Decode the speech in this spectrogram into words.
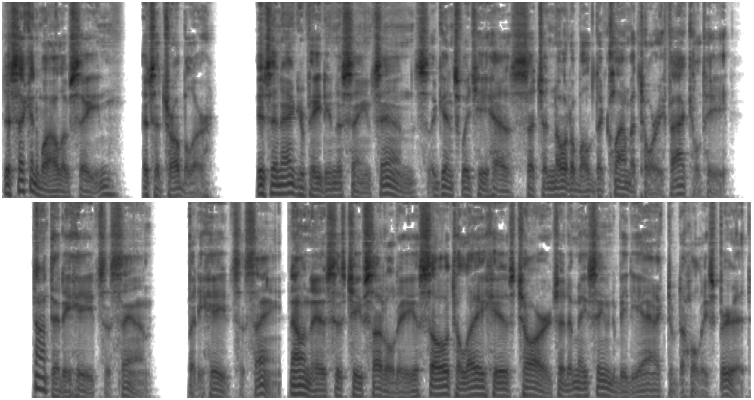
The second wile of Satan, as a troubler, is in aggravating the saint's sins, against which he has such a notable declamatory faculty. Not that he hates a sin, but he hates a saint. Now in this his chief subtlety is so to lay his charge that it may seem to be the act of the Holy Spirit.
